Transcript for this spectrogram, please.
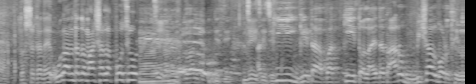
হ্যাঁ। দর্শকরা দেখে উলানটা তো মার্শাল্লাহ প্রচুর জি জি, জি। কি গেট আপ কি তলায়? দেখো আরও বিশাল বড় ছিল।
